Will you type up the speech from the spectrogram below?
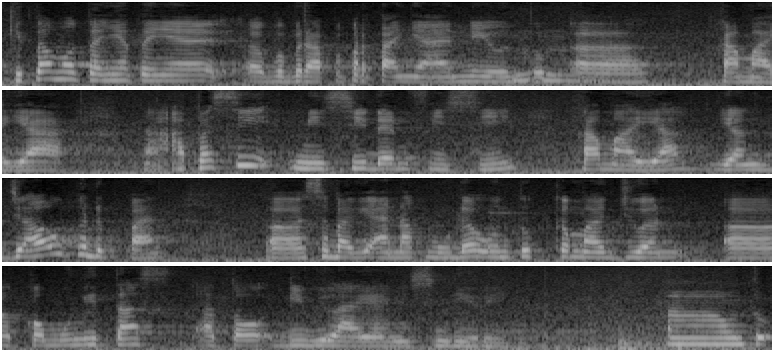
kita mau tanya-tanya eh, beberapa pertanyaan nih untuk eh, Kamaya. Nah, apa sih misi dan visi Kamaya yang jauh ke depan eh, sebagai anak muda untuk kemajuan eh, komunitas atau di wilayahnya sendiri? Uh, untuk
